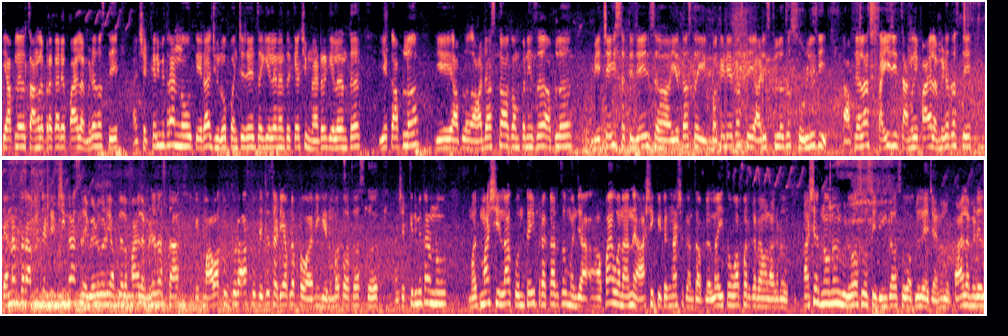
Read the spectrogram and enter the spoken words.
ती आपल्याला चांगल्या प्रकारे पाहायला मिळत असते. आणि शेतकरी मित्रांनो तेरा झिरो पंचेचाळीसचा गेल्यानंतर कॅल्शियम नायट्रेट गेल्यानंतर एक आपलं हे आपलं आदास्का कंपनीचं आपलं बेचाळीस सत्तेचाळीस येत असतं एक बकेट येत असते अडीच किलो जर सोडली ती आपल्याला साईज ही चांगली पाहायला मिळत असते. त्यानंतर आपलं जे ड्रिचिंग असतं वेळोवेळी आपल्याला पाहायला मिळत असतं एक मावा तुटवडा असतो त्याच्यासाठी आपल्या फवारणी घेणं महत्त्वाचं असतं. शेतकरी मित्रांनो मधमाशीला कोणत्याही प्रकारचं म्हणजे अपाय होणार नाही असे कीटकनाशकांचा आपल्याला इथं वापर करावा लागतो. अशाच नवनवीन व्हिडिओ असो सिटिंगचा असो आपल्याला या चॅनलवर पाहायला मिळेल.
